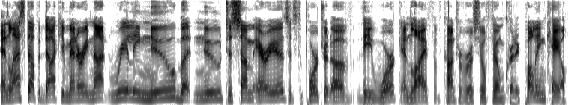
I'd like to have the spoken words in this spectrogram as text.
And last up, a documentary not really new, but new to some areas. It's the portrait of the work and life of controversial film critic Pauline Kael,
